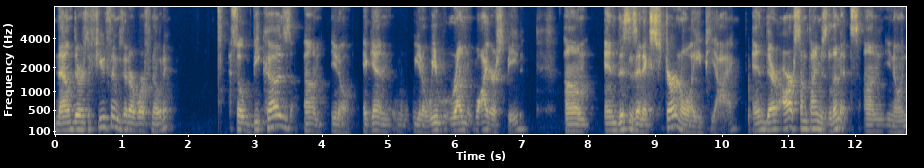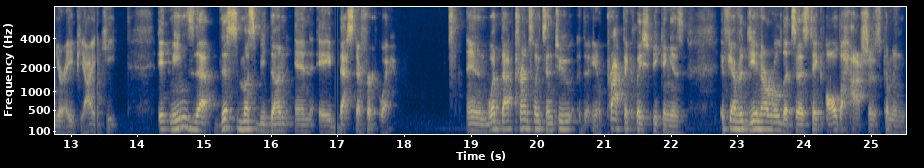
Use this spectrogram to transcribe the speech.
Now, there's a few things that are worth noting. So because, um, you know, again, you know, we run wire speed, um, and this is an external API, and there are sometimes limits on, you know, in your API key it means that this must be done in a best effort way. And what that translates into, you know, practically speaking, is if you have a DNR rule that says take all the hashes coming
